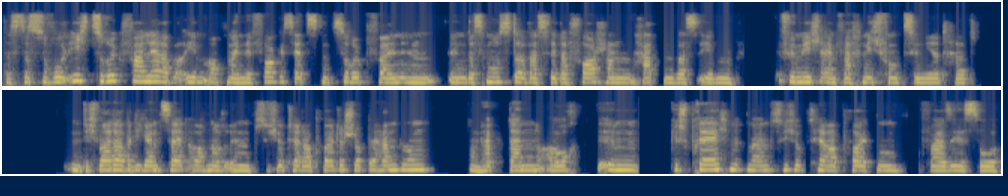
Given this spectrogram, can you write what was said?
dass das sowohl ich zurückfalle, aber eben auch meine Vorgesetzten zurückfallen in, in das Muster, was wir davor schon hatten, was eben für mich einfach nicht funktioniert hat. Und ich war da aber die ganze Zeit auch noch in psychotherapeutischer Behandlung und habe dann auch im Gespräch mit meinem Psychotherapeuten quasi so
